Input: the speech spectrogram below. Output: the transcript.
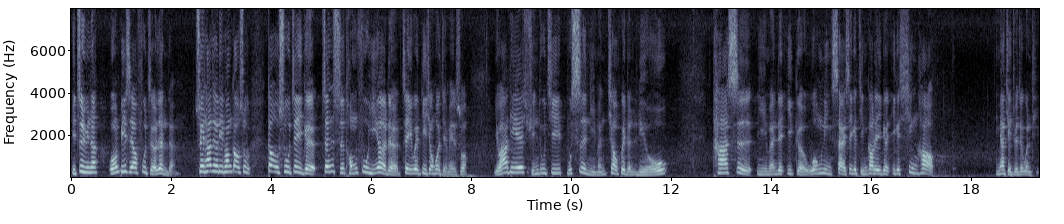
以至于呢，我们彼此要负责任的。所以他这个地方告诉告诉这个真实同父一二的这一位弟兄或姐妹说：“有阿爹寻都基不是你们教会的流，他是你们的一个 warning sign，是一个警告的一个一个信号。你们要解决这个问题，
